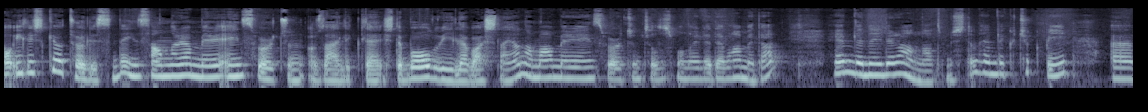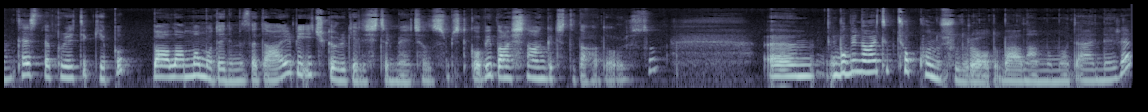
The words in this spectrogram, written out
o ilişki atölyesinde insanlara Mary Ainsworth'un özellikle işte Bowlby ile başlayan ama Mary Ainsworth'un çalışmalarıyla devam eden hem deneyleri anlatmıştım hem de küçük bir test ve pratik yapıp bağlanma modelimize dair bir içgörü geliştirmeye çalışmıştık. O bir başlangıçtı daha doğrusu. Bugün artık çok konuşulur oldu bağlanma modelleri.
